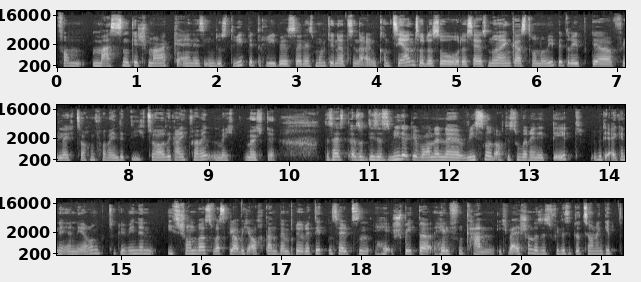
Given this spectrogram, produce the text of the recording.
vom Massengeschmack eines Industriebetriebes, eines multinationalen Konzerns oder so, oder sei es nur ein Gastronomiebetrieb, der vielleicht Sachen verwendet, die ich zu Hause gar nicht verwenden möchte. Das heißt also, dieses wiedergewonnene Wissen und auch die Souveränität über die eigene Ernährung zu gewinnen, ist schon was, was glaube ich auch dann beim Prioritätensetzen später helfen kann. Ich weiß schon, dass es viele Situationen gibt,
